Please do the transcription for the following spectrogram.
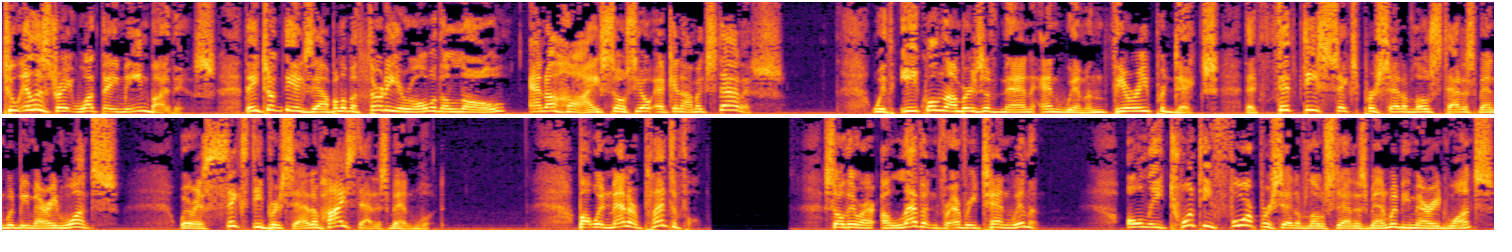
To illustrate what they mean by this, they took the example of a 30-year-old with a low and a high socioeconomic status. With equal numbers of men and women, theory predicts that 56% of low-status men would be married once, whereas 60% of high-status men would. But when men are plentiful, so there are 11 for every 10 women. Only 24% of low-status men would be married once,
